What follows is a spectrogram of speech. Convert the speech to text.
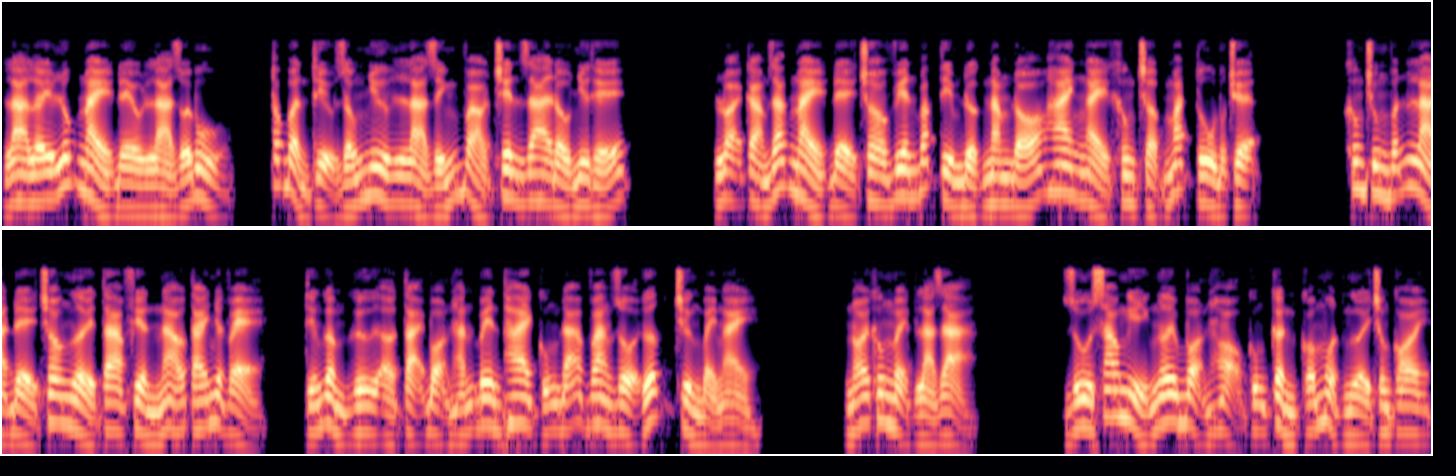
Là lấy lúc này đều là dối bù, tóc bẩn thỉu giống như là dính vào trên da đầu như thế. Loại cảm giác này để cho viên bắc tìm được năm đó hai ngày không chợp mắt tu một chuyện. Không chung vẫn là để cho người ta phiền não tái nhợt vẻ, tiếng gầm gừ ở tại bọn hắn bên thai cũng đã vang dội ước chừng 7 ngày. Nói không mệt là giả. Dù sao nghỉ ngơi bọn họ cũng cần có một người trông coi,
